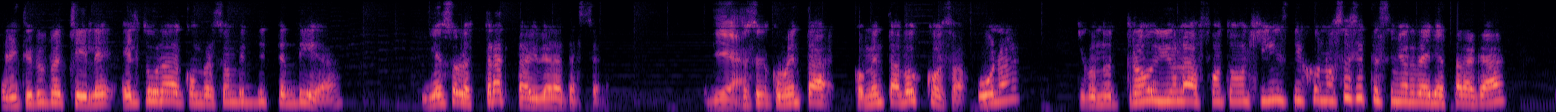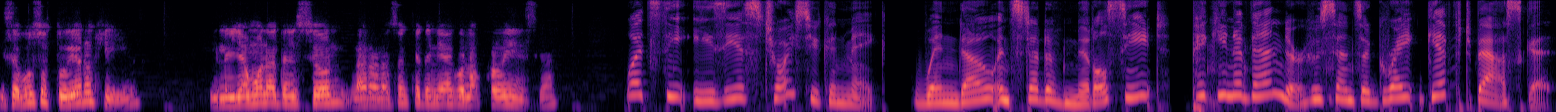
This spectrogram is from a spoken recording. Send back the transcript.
el Instituto de Chile? Él tuvo una conversión bien distendida y eso lo extracta a vivir la tercera. Ya. Entonces comenta, comenta dos cosas. Una, que cuando entró y vio la foto de O'Higgins, dijo, no sé si este señor debería estar acá, y se puso a estudiar O'Higgins, y le llamó la atención la relación que tenía con las provincias. What's the easiest choice you can make? Window instead of middle seat? Picking a vendor who sends a great gift basket?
